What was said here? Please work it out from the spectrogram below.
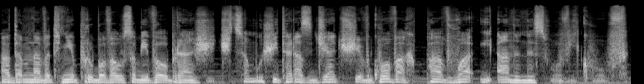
Adam nawet nie próbował sobie wyobrazić, co musi teraz dziać się w głowach Pawła i Anny Słowików.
